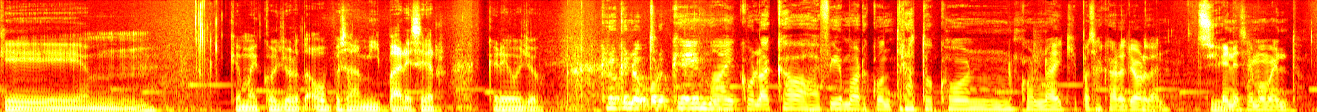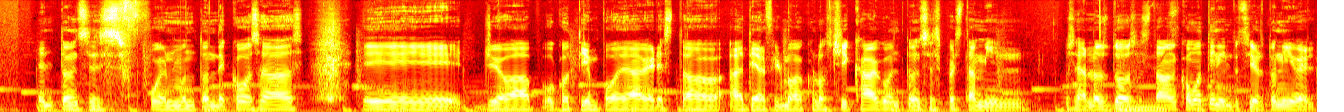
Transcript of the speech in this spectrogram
que, mm, que Michael Jordan, o pues a mi parecer, creo yo. Creo que no, porque Michael acaba de firmar contrato con, con Nike para sacar a Jordan Sí. en ese momento. Entonces fue un montón de cosas. Eh, lleva poco tiempo de haber estado, de haber filmado con los Chicago, entonces pues también, o sea, los dos estaban como teniendo cierto nivel.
